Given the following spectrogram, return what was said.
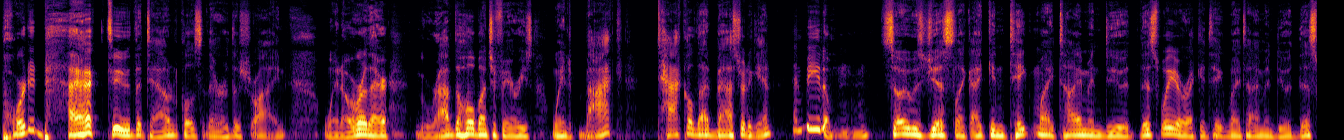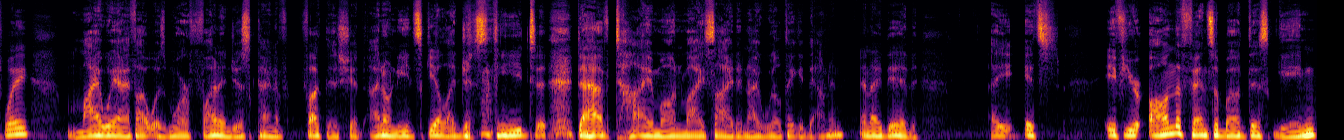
Ported back to the town close to there, the shrine, went over there, grabbed a whole bunch of fairies, went back, tackled that bastard again, and beat him. Mm-hmm. So it was just like I can take my time and do it this way, or I can take my time and do it this way. My way I thought was more fun and just kind of fuck this shit. I don't need skill. I just need to to have time on my side, and I will take it down, and and I did. I, it's if you're on the fence about this game,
